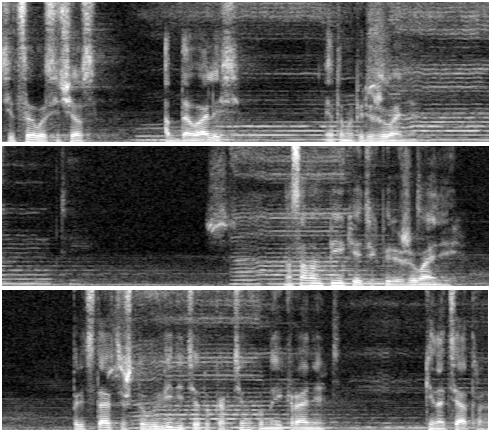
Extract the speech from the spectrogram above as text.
всецело сейчас отдавались этому переживанию. На самом пике этих переживаний представьте, что вы видите эту картинку на экране кинотеатра.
